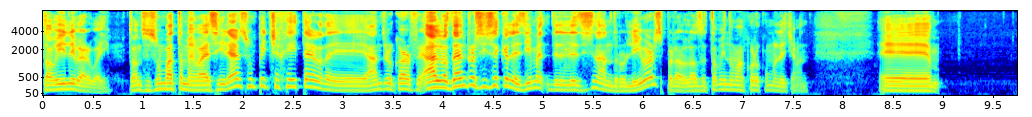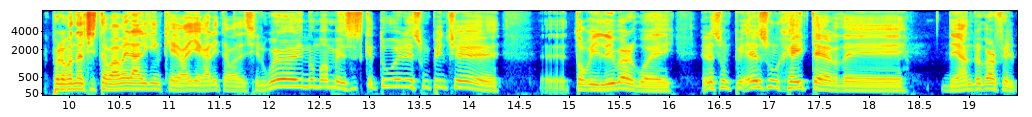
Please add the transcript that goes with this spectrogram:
Toby Liver, güey. Entonces un vato me va a decir, eres un pinche hater de Andrew Garfield. Ah, los de Andrew sí sé que les, dicen Andrew Livers, pero los de Toby no me acuerdo cómo les llaman. Eh, pero bueno, el chiste va a haber alguien que va a llegar y te va a decir, güey, no mames, es que tú eres un pinche eh, Toby Liver, güey. Eres un, eres un hater de, de Andrew Garfield.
